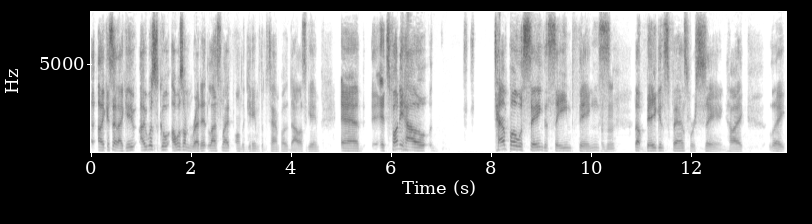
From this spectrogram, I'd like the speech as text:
uh, like I said, I gave I was go I was on Reddit last night on the game for the Tampa Dallas game, and it's funny how Tampa was saying the same things Mhm. that Vegas fans were saying, like like.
